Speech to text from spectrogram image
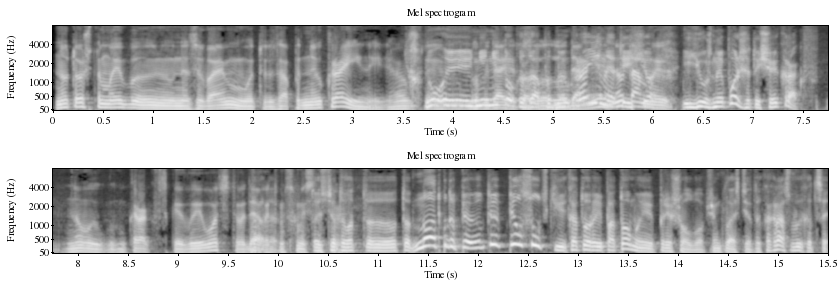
ну, то, что мы называем вот Западной Украиной. Да, ну, и не, не только Западная Украина, это еще мы... и Южная Польша, это еще и Краков. Ну, Краковское воеводство, да, да в этом смысле. То есть, тоже. это вот, вот. Ну, откуда Пилсудский, который потом и пришел, в общем, к власти, это как раз выходцы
